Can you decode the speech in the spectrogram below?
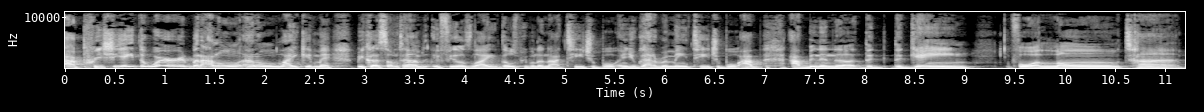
I appreciate the word, but I don't I don't like it, man, because sometimes it feels like those people are not teachable, and you got to remain teachable. I've I've been in the the, the game for a long time.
